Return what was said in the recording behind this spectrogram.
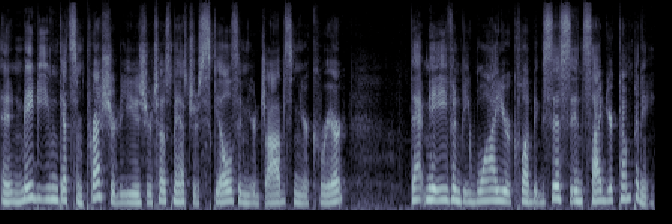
and maybe even get some pressure to use your Toastmasters skills in your jobs and your career. That may even be why your club exists inside your company.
